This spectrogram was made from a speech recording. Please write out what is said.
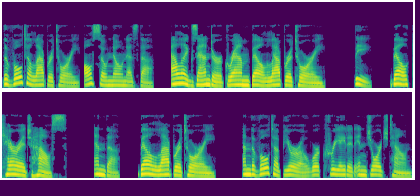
The Volta Laboratory also known as the Alexander Graham Bell Laboratory, the Bell Carriage House, and the Bell Laboratory and the Volta Bureau were created in Georgetown,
